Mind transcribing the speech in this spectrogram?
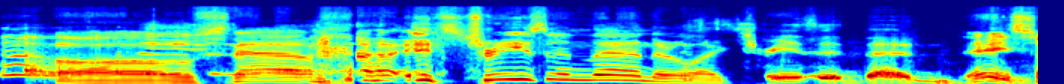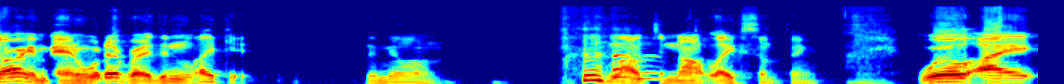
Oh, snap. it's treason then. They're it's like treason then. Hey, sorry, man. Whatever. I didn't like it. Leave me alone. I'm allowed to not like something. Will I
